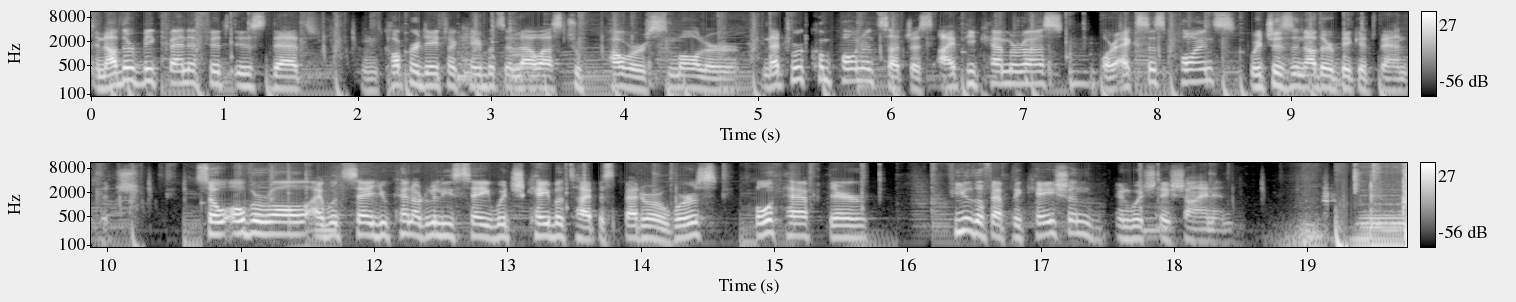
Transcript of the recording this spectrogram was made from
Another big benefit is that Um, copper data cables allow us to power smaller network components such as IP cameras or access points, which is another big advantage. So overall, I would say you cannot really say which cable type is better or worse. Both have their field of application in which they shine in.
